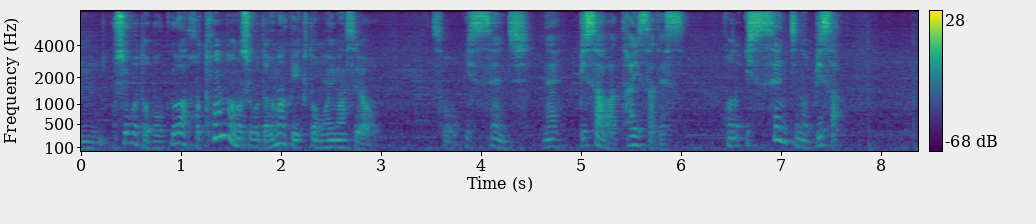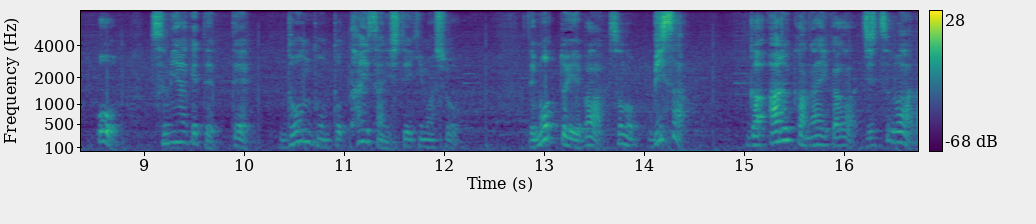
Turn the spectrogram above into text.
うん、お仕事僕はほとんどの仕事はうまくいくと思いますよ。そう1センチ。ね。ビサは大差です。この1センチのビサを積み上げてってどんどんと大差にしていきましょう。でもっと言えばそのビサがあるかないかが実は、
